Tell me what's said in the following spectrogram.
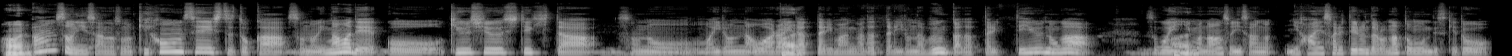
はい。アンソニーさんのその基本性質とか、その今までこう吸収してきた、その、まあ、いろんなお笑いだったり、漫画だったり、いろんな文化だったりっていうのが、すごい今のアンソニーさんに反映されてるんだろうなと思うんですけど、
